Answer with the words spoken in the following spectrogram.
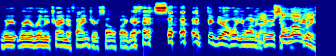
where, where you're really trying to find yourself i guess and figure out what you want to do absolutely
